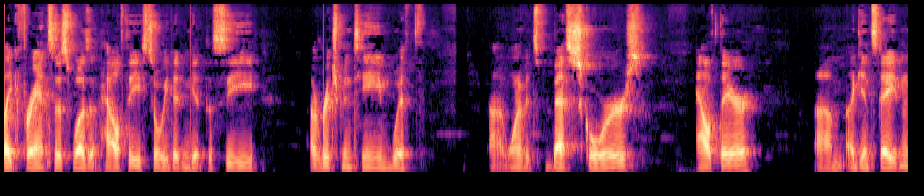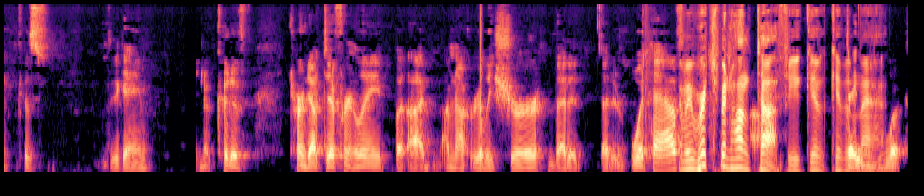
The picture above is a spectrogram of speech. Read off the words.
Blake Francis wasn't healthy, so we didn't get to see a Richmond team with uh, one of its best scorers out there um, against Dayton because the game, you know, could have turned out differently, but I, am not really sure that it that it would have. I mean, Richmond hung um, tough. You give give them that. Looks,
